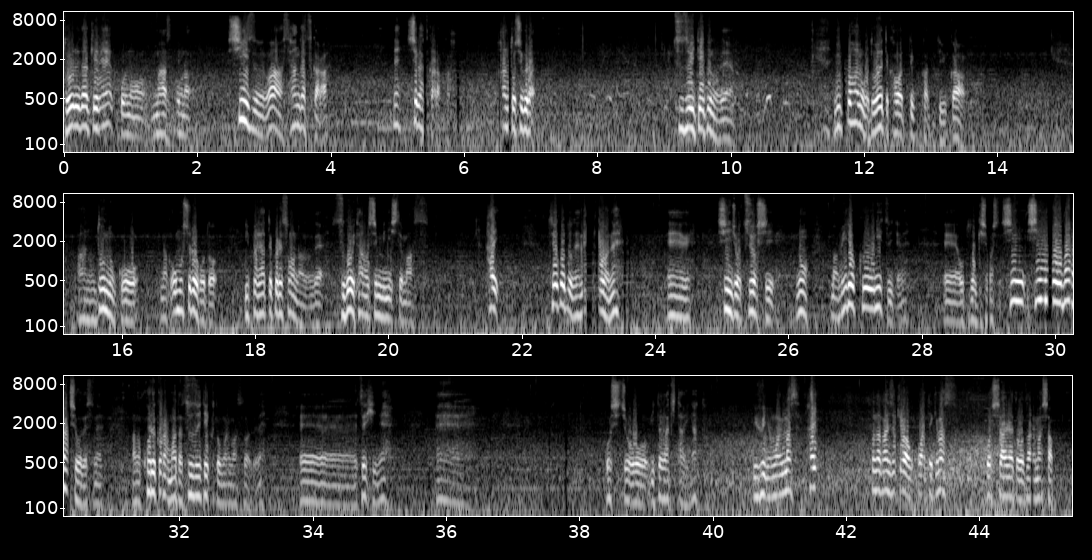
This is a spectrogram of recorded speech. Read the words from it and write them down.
どれだけねこのまあほらシーズンは3月からね4月からか半年ぐらい続いていくので日本ハムがどうやって変わっていくかっていうかあのどんどんこうなんか面白いこといっぱいやってくれそうなのですごい楽しみにしてます。はい。ということでね今日はね、えー、新庄剛志の、まあ、魅力についてねえー、お届けしました。新新庄話をですねあのこれからまた続いていくと思いますのでね、えー、ぜひね、えー、ご視聴いただきたいなというふうに思います。はい。こんな感じで今日は終わっていきます。ご視聴ありがとうございました。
